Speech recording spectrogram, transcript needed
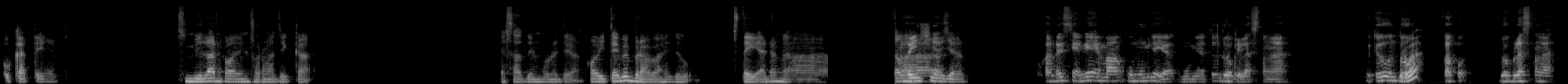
UKT-nya 9 kalau informatika. S1 informatika. Kalau ITB berapa itu? Stay ada nggak? Nah, Tahu Range- range-nya aja bukan range ini emang umumnya ya umumnya tuh 12 setengah itu untuk Berapa? faku 12 setengah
